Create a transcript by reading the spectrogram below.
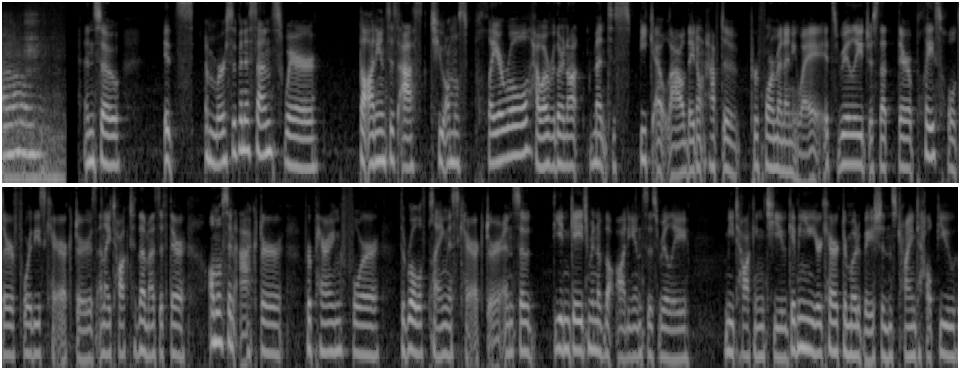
Um, and so it's immersive in a sense where the audience is asked to almost play a role. However, they're not meant to speak out loud. They don't have to perform in any way. It's really just that they're a placeholder for these characters. And I talk to them as if they're almost an actor preparing for the role of playing this character. And so the engagement of the audience is really me talking to you, giving you your character motivations, trying to help you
